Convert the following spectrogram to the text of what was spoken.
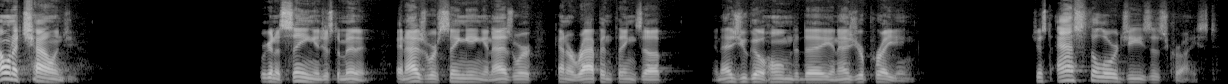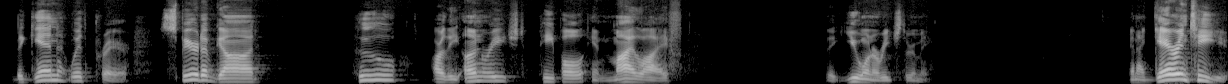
I want to challenge you. We're going to sing in just a minute. And as we're singing and as we're kind of wrapping things up, and as you go home today and as you're praying, just ask the Lord Jesus Christ. Begin with prayer. Spirit of God, who are the unreached people in my life that you want to reach through me? And I guarantee you,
